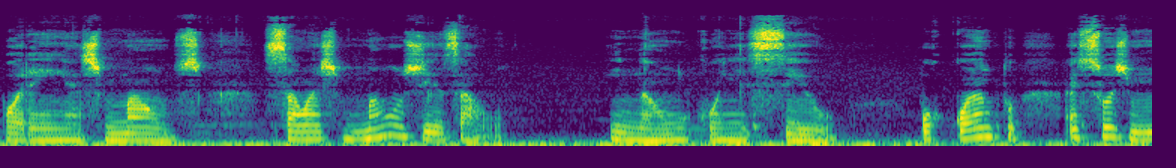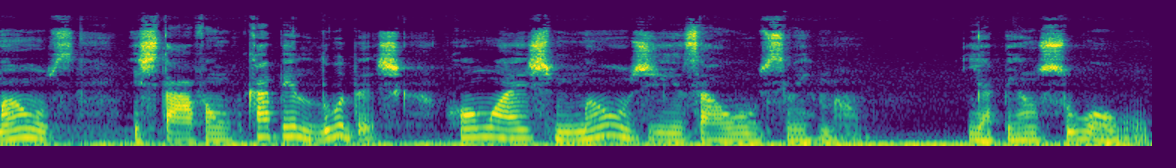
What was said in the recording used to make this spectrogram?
porém as mãos são as mãos de Esaú. E não o conheceu, porquanto as suas mãos estavam cabeludas como as mãos de Esaú, seu irmão, e abençoou-o.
